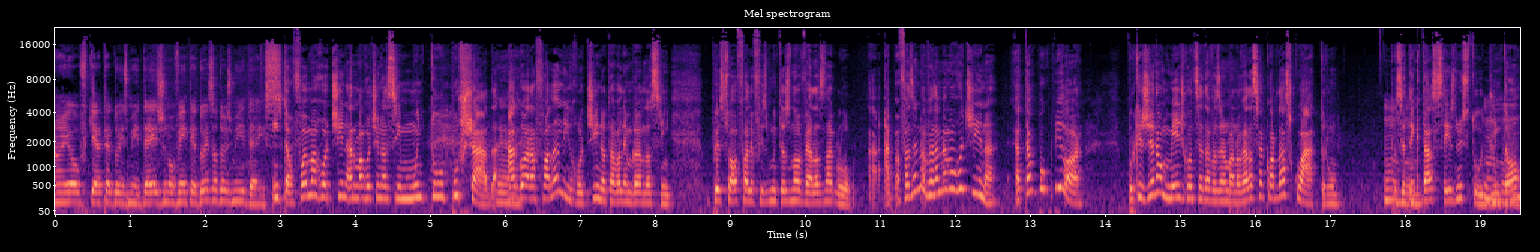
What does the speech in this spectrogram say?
Ah, eu fiquei até 2010, de 92 a 2010. Então, foi uma rotina, era uma rotina assim muito puxada. É. Agora, falando em rotina, eu tava lembrando assim, o pessoal fala, eu fiz muitas novelas na Globo. A, a- fazer novela é a mesma rotina, é até um pouco pior. Porque geralmente, quando você tá fazendo uma novela, você acorda às quatro. Você Uhum. tem que estar às seis no estúdio. Então,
